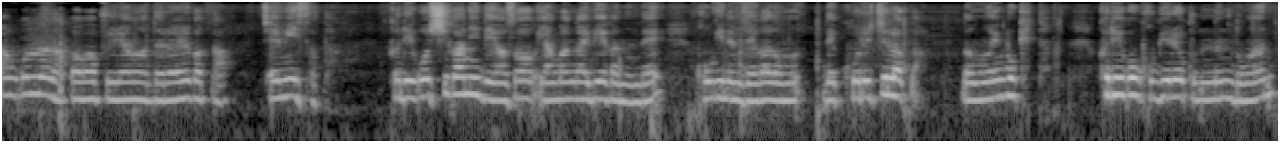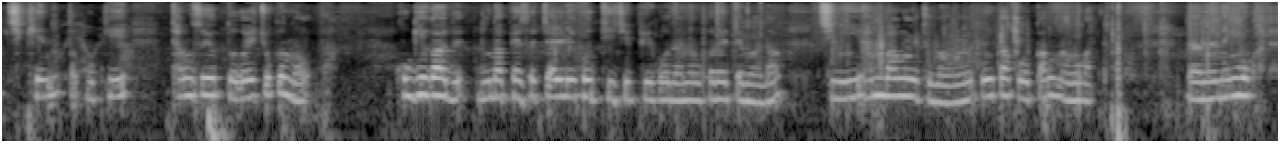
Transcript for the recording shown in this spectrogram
빵 굽는 아빠와 불량 아들을 읽었다. 재미있었다 그리고 시간이 되어서 양반갈비에 갔는데 고기 냄새가 너무 내 코를 찔렀다. 너무 행복했다. 그리고 고기를 굽는 동안 치킨, 떡볶이, 탕수육 등을 조금 먹었다. 고기가 내- 눈앞에서 잘리고 뒤집히고 나는 그럴 때마다 침이 한 방울 두 방울 꼴깍꼴깍 넘어갔다. 나는 행복하다.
